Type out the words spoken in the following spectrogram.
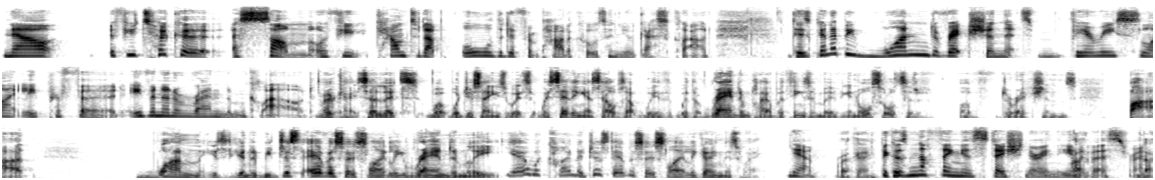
Now, if you took a, a sum or if you counted up all the different particles in your gas cloud, there's going to be one direction that's very slightly preferred, even in a random cloud. Okay, so let's. What, what you're saying is we're, we're setting ourselves up with with a random cloud where things are moving in all sorts of, of directions, but one is going to be just ever so slightly randomly. Yeah, we're kind of just ever so slightly going this way. Yeah. Okay. Because nothing is stationary in the Right. universe, right? No.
